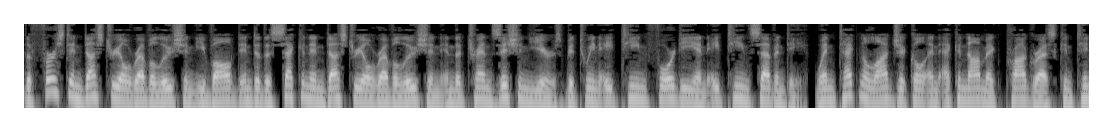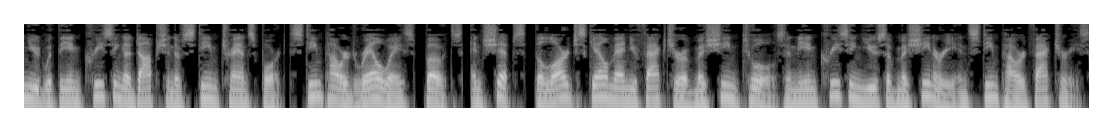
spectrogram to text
The first industrial revolution evolved into the second industrial revolution in the transition years between 1840 and 1870, when technological and economic progress continued with the increasing adoption of steam transport steam-powered railways, boats, and ships, the large-scale manufacture of machine tools and the increasing use of machinery in steam-powered factories.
